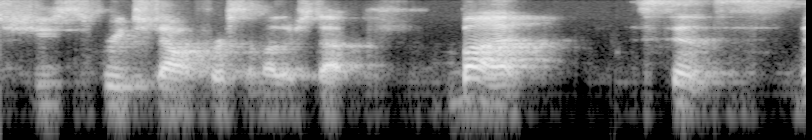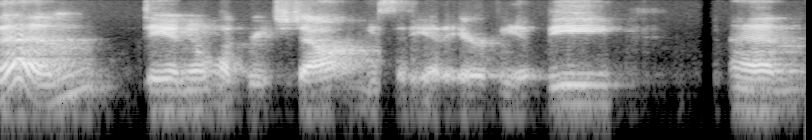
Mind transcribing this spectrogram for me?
She's reached out for some other stuff. But since then, Daniel had reached out and he said he had an Airbnb. And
